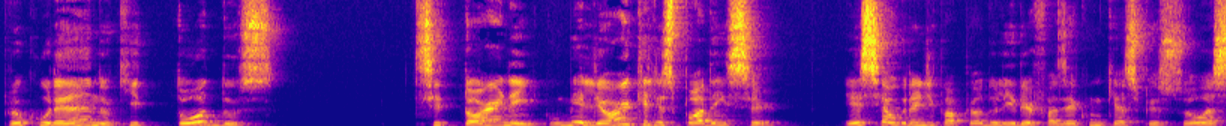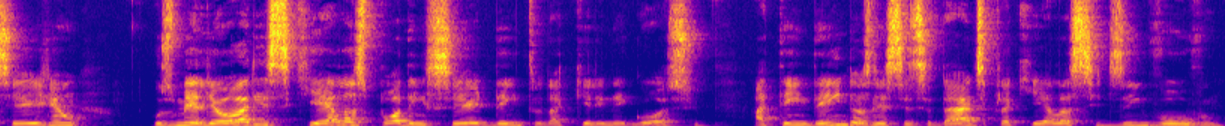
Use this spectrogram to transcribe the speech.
procurando que todos se tornem o melhor que eles podem ser. Esse é o grande papel do líder, fazer com que as pessoas sejam os melhores que elas podem ser dentro daquele negócio, atendendo às necessidades para que elas se desenvolvam.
